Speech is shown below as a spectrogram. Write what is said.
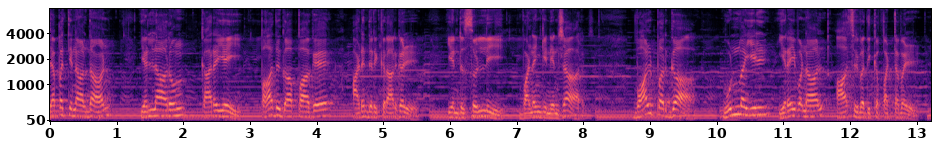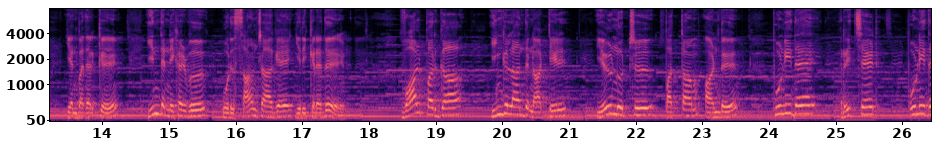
ஜபத்தினால்தான் எல்லாரும் கரையை பாதுகாப்பாக அடைந்திருக்கிறார்கள் என்று சொல்லி வணங்கி நின்றார். வால்பர்கா உண்மையில் இறைவனால் ஆசிர்வதிக்கப்பட்டவள் என்பதற்கு இந்த நிகழ்வு ஒரு சான்றாக இருக்கிறது. வால்பர்கா இங்கிலாந்து நாட்டில் எழுநூற்று பத்தாம் ஆண்டு புனித ரிச்சர்ட் புனித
